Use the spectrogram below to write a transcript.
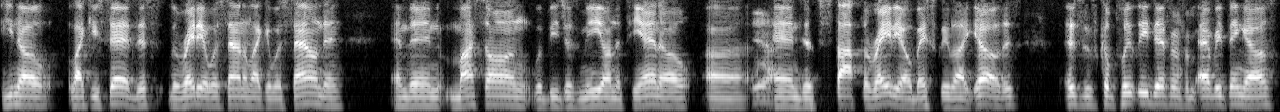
you know, like you said, this the radio was sounding like it was sounding, and then my song would be just me on the piano uh, yeah. and just stop the radio, basically like, yo, this this is completely different from everything else.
